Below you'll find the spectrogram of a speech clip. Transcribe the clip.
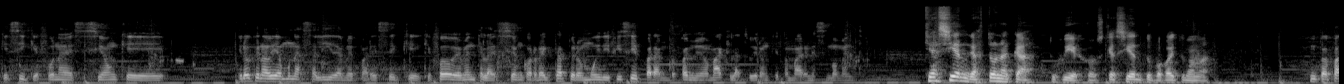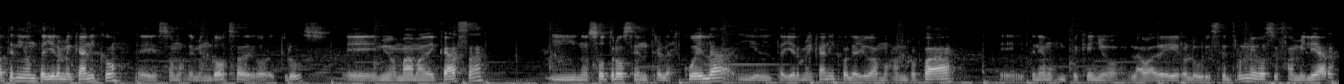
que sí, que fue una decisión que creo que no había una salida, me parece que, que, fue obviamente la decisión correcta, pero muy difícil para mi papá y mi mamá que la tuvieron que tomar en ese momento. ¿Qué hacían Gastón acá, tus viejos? ¿Qué hacían tu papá y tu mamá? Mi papá tenía un taller mecánico, eh, somos de Mendoza, de Godoy Cruz, eh, mi mamá ama de casa y nosotros entre la escuela y el taller mecánico le ayudamos a mi papá, eh, teníamos un pequeño lavadero, lubricentro, un negocio familiar.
